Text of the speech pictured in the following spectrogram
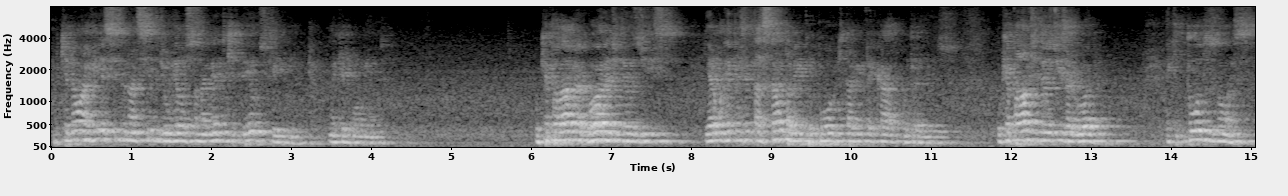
Porque não havia sido nascido de um relacionamento que Deus queria naquele momento. O que a palavra agora de Deus diz, e era uma representação também para o povo que estava em pecado contra Deus. O que a palavra de Deus diz agora é que todos nós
